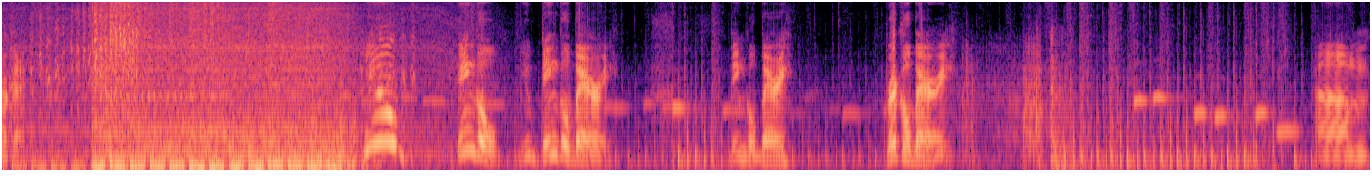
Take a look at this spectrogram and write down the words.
Okay. You bingle, you dingleberry. Bingleberry? Brickleberry. Um,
